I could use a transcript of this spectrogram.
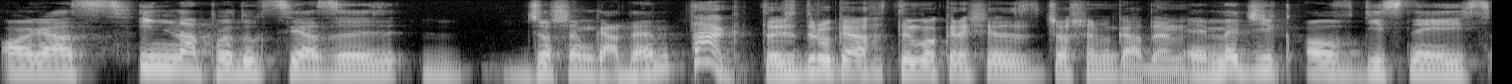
oraz inna produkcja z Joshem Gadem, Tak, to jest druga w tym okresie z Joshem Gadem. e, Magic of Disney's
